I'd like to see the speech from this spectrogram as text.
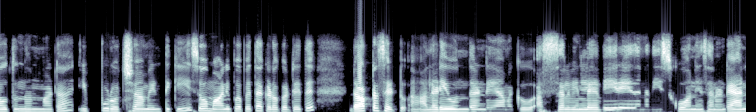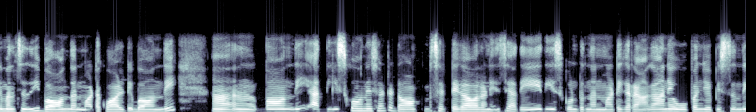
అవుతుందన్నమాట. ఇప్పుడు వచ్చాము ఇంటికి. సో మాణిపాప అయితే అక్కడ ఒకటైతే డాక్టర్ సెట్ ఆల్రెడీ ఉందండి ఆమెకు. అస్సలు వినలే వేరే ఏదైనా తీసుకో అనేసి అని. అంటే యానిమల్స్ది బాగుందన్నమాట క్వాలిటీ బాగుంది బాగుంది అది తీసుకో అనేసి అంటే డాక్టర్ సెట్టే కావాలనేసి అదే తీసుకుంటుందన్నమాట. ఇక రాగానే ఓపెన్ చేపిస్తుంది.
